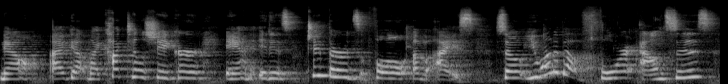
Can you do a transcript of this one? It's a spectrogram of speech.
Now, I've got my cocktail shaker and it is two thirds full of ice. So you want about four ounces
